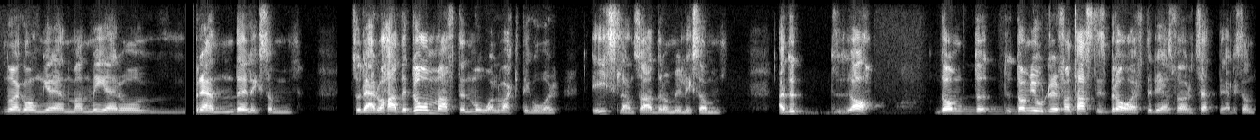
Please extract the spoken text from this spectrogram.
några gånger en man mer och brände liksom sådär. Och hade de haft en målvakt igår, Island, så hade de ju liksom... Ja, de, de, de gjorde det fantastiskt bra efter deras förutsättningar. Liksom,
